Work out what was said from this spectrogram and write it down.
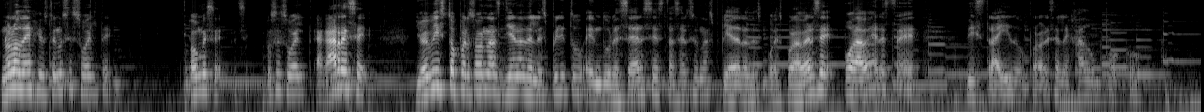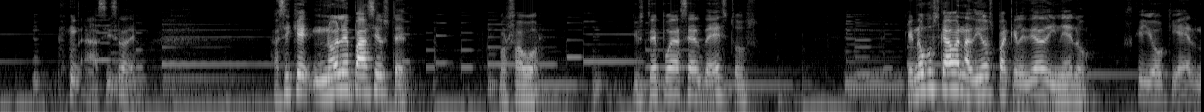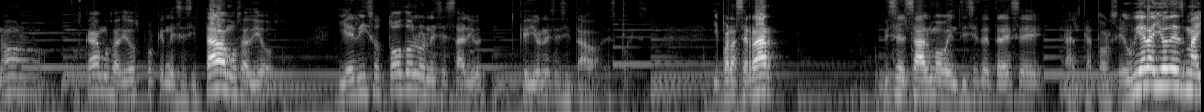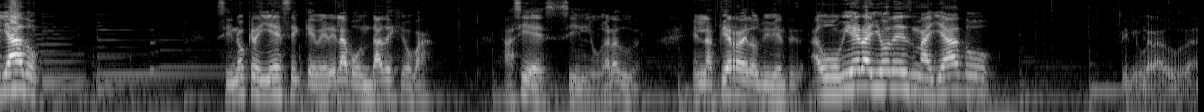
No lo deje, usted no se suelte. Tómese, no se suelte, agárrese. Yo he visto personas llenas del espíritu endurecerse hasta hacerse unas piedras después por haberse, por haberse distraído, por haberse alejado un poco. Así se lo dejo. Así que no le pase a usted, por favor. Y usted puede hacer de estos que no buscaban a Dios para que les diera dinero, que yo quiero. No, no, no. Buscábamos a Dios porque necesitábamos a Dios. Y Él hizo todo lo necesario que yo necesitaba después. Y para cerrar, dice el Salmo 27, 13 al 14. Hubiera yo desmayado si no creyese que veré la bondad de Jehová. Así es, sin lugar a duda, en la tierra de los vivientes. Hubiera yo desmayado sin lugar a duda.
